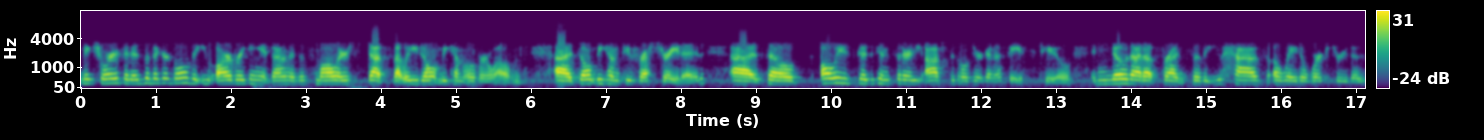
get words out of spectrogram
make sure if it is a bigger goal that you are breaking it down into smaller steps. That way you don't become overwhelmed. Uh, don't become too frustrated. Uh, so always good to consider the obstacles you're going to face too and know that up front so that you have a way to work through those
